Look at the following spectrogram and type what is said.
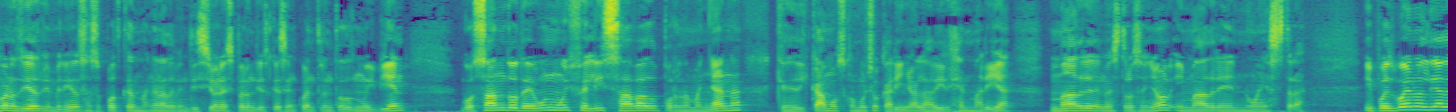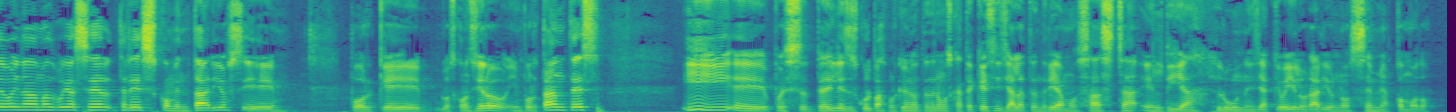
buenos días, bienvenidos a su podcast Mañana de Bendiciones. Espero en Dios que se encuentren todos muy bien, gozando de un muy feliz sábado por la mañana que dedicamos con mucho cariño a la Virgen María, Madre de nuestro Señor y Madre nuestra. Y pues bueno, el día de hoy nada más voy a hacer tres comentarios eh, porque los considero importantes. Y eh, pues pedirles disculpas porque hoy no tendremos catequesis, ya la tendríamos hasta el día lunes, ya que hoy el horario no se me acomodó.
